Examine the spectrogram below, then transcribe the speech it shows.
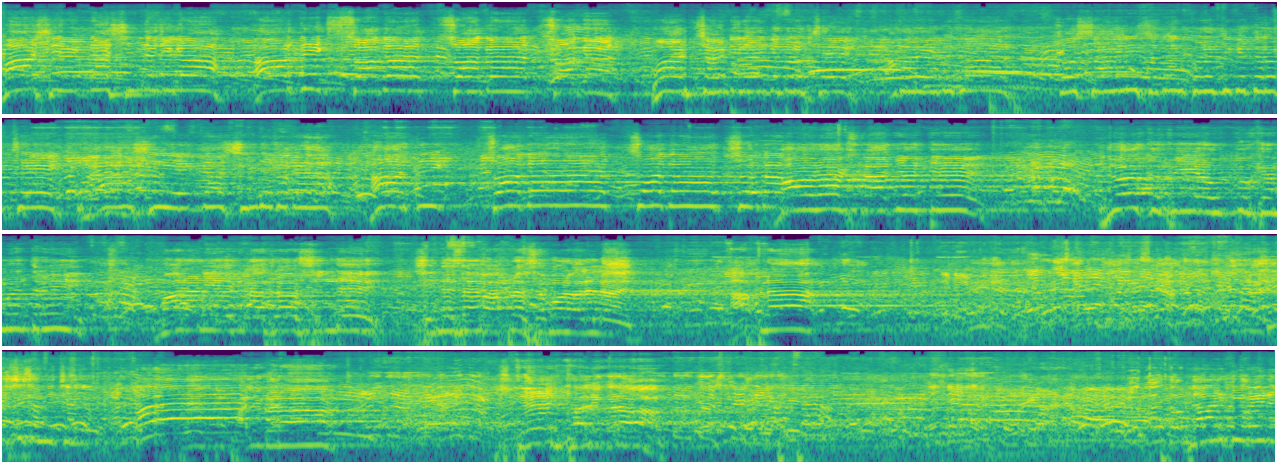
महाश्री एकनाथ शिंदे जी का हार्दिक स्वागत स्वागत स्वागत वार्ड सेवेंटी नाइन की तरफ से हमारे उम्मीदवार सोसायली सदन परम जी की तरफ से महाश्री एकनाथ शिंदे जी का हार्दिक स्वागत स्वागत स्वागत. महाराष्ट्र राज्याचे लोकप्रिय उपमुख्यमंत्री माननीय एकनाथराव शिंदे. शिंदे साहेब आपल्यासमोर आलेले आहेत. आपला खाली करा. स्टेज खाली करा लाडकी बहीण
